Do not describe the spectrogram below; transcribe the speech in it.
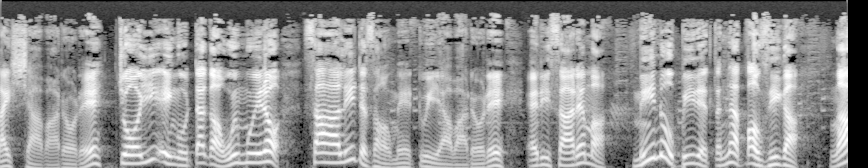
လိုက်ရှာပါတော့တယ်ကြော်ကြီးအိမ်ကိုတက်ကဝင်မှွေတော့စာလေးတစ်စောင်ပဲတွေ့ရပါတော့တယ်အဲ့ဒီစာထဲမှာမင်းတို့ပေးတဲ့တနတ်ပေါက်ဈေးကငါ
